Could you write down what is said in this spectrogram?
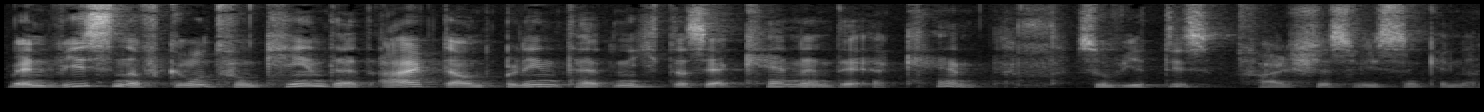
Wenn Wissen aufgrund von Kindheit, Alter und Blindheit nicht das Erkennende erkennt, so wird dies falsches Wissen genannt.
